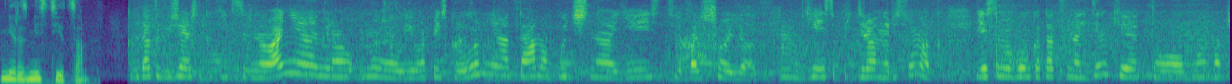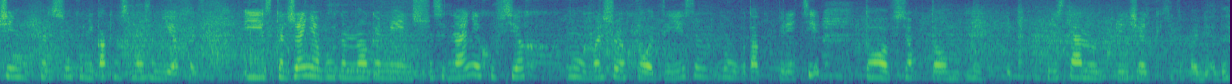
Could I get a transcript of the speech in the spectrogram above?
не разместиться. Когда ты въезжаешь на какие-то соревнования ну, европейского уровня, там обычно есть большой лед. Есть определенный рисунок. Если мы будем кататься на льдинке, то мы вообще по рисунку никак не сможем ехать. И скольжение будет намного меньше. На соревнованиях у всех ну, большой ход. И если ну, вот так вот перейти, то все потом ну, перестанут приезжать какие-то победы.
